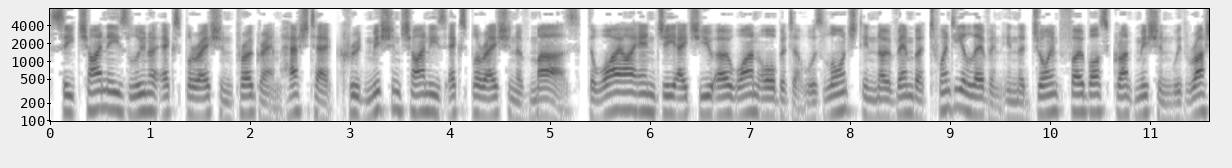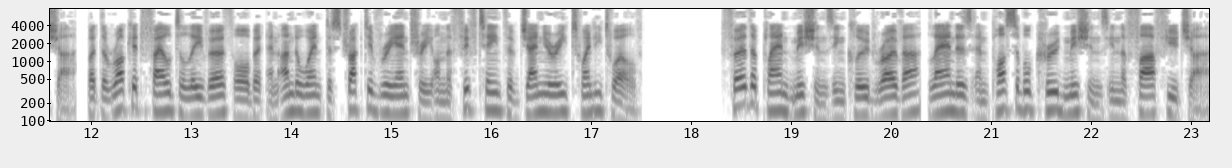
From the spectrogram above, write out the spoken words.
see Chinese Lunar Exploration Program Hashtag Crewed Mission Chinese Exploration of Mars. The YINGHUO-01 orbiter was launched in November 2011 in the joint Phobos Grunt mission with Russia, but the rocket failed to leave Earth orbit and underwent destructive re-entry on 15 January 2012. Further planned missions include rover, landers and possible crewed missions in the far future.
